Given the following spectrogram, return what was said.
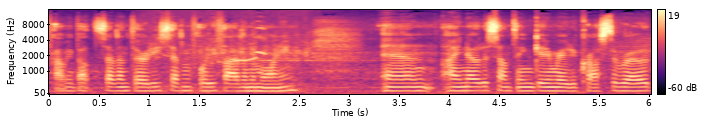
probably about 7:30, 7:45 in the morning, and I noticed something getting ready to cross the road.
